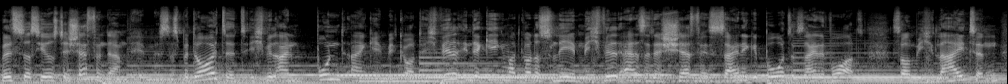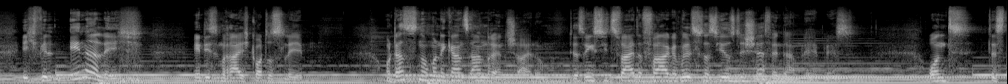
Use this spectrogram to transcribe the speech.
Willst du, dass Jesus der Chef in deinem Leben ist? Das bedeutet, ich will einen Bund eingehen mit Gott. Ich will in der Gegenwart Gottes leben. Ich will, dass er der Chef ist. Seine Gebote, seine Wort sollen mich leiten. Ich will innerlich in diesem Reich Gottes leben. Und das ist nochmal eine ganz andere Entscheidung. Deswegen ist die zweite Frage, willst du, dass Jesus der Chef in deinem Leben ist? Und das,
